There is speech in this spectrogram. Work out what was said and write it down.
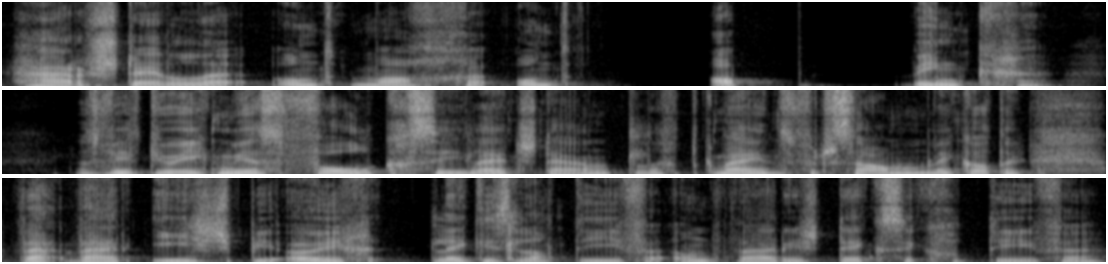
herstellen und machen und abwinken? Das wird ja irgendwie ein Volk sein letztendlich, die Gemeindeversammlung. Oder wer, wer ist bei euch die Legislative und wer ist die Exekutive?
